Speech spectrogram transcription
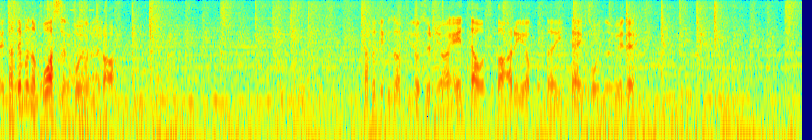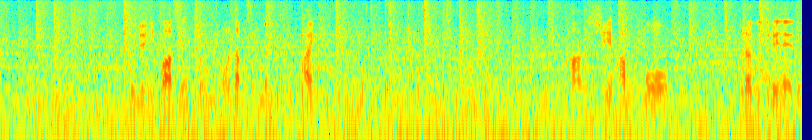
え建物壊すんこういうのったら着陸度を起動するにはエンターを押すかあるいは答えたいコードの上で。52%このタブ選択するはい。監視発砲フラググレネード。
